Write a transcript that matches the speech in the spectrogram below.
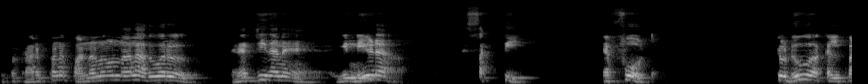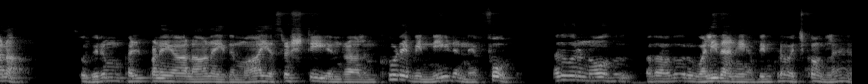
இப்ப கற்பனை பண்ணணும்னாலும் அது ஒரு எனர்ஜி தானே. We need a shakti, effort to do a kalpana. So வெறும் கல்பனையால் ஆன இது மாய சிருஷ்டி என்றாலும் கூட வி நீட் அண்ட் எஃபோர்ட். அது ஒரு நோகு, அதாவது ஒரு வலிதானே அப்படின்னு கூட வச்சுக்கோங்களேன்.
